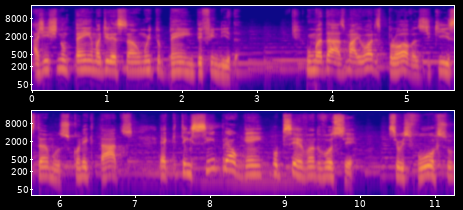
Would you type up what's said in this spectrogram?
a gente não tenha uma direção muito bem definida. Uma das maiores provas de que estamos conectados é que tem sempre alguém observando você seu esforço,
